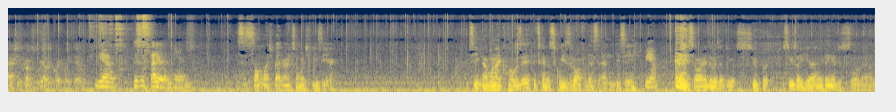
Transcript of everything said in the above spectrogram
Actually cooks really quickly too. Yeah, this is better than pan. This is so much better and so much easier. See, now when I close it, it's gonna squeeze it off this end, you see? Yeah. so what I do is I do it super, as soon as I hear anything, I just slow down.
